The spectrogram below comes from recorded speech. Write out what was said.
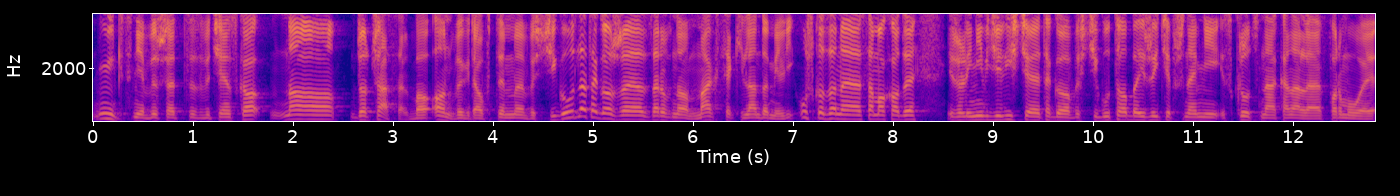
nikt nie wyszedł zwycięsko. No, George Russell, bo on wygrał w tym wyścigu, dlatego że zarówno Max, jak i Lando mieli uszkodzone samochody. Jeżeli nie widzieliście tego wyścigu, to obejrzyjcie przynajmniej skrót na kanale Formuły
